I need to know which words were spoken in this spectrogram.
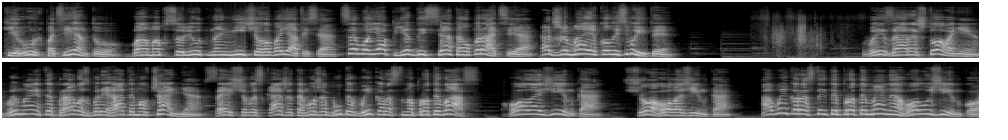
Хірург пацієнту, вам абсолютно нічого боятися. Це моя 50-та операція, адже має колись вийти. Ви заарештовані. Ви маєте право зберігати мовчання. Все, що ви скажете, може бути використано проти вас. Гола жінка. Що гола жінка? А використайте проти мене голу жінку.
